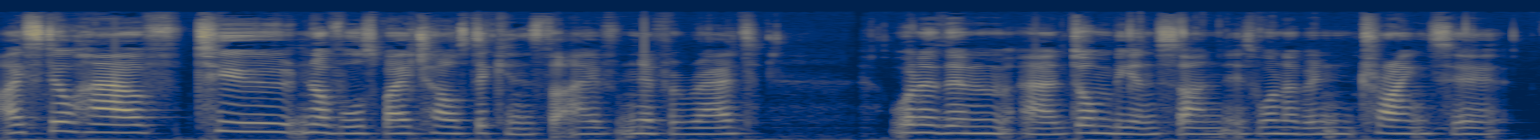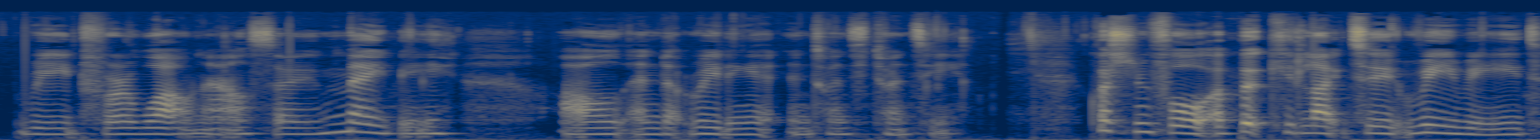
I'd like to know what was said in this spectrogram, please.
I still have two novels by Charles Dickens that I've never read. One of them, uh, Dombey and Son, is one I've been trying to read for a while now, so maybe I'll end up reading it in 2020. Question four A book you'd like to reread?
